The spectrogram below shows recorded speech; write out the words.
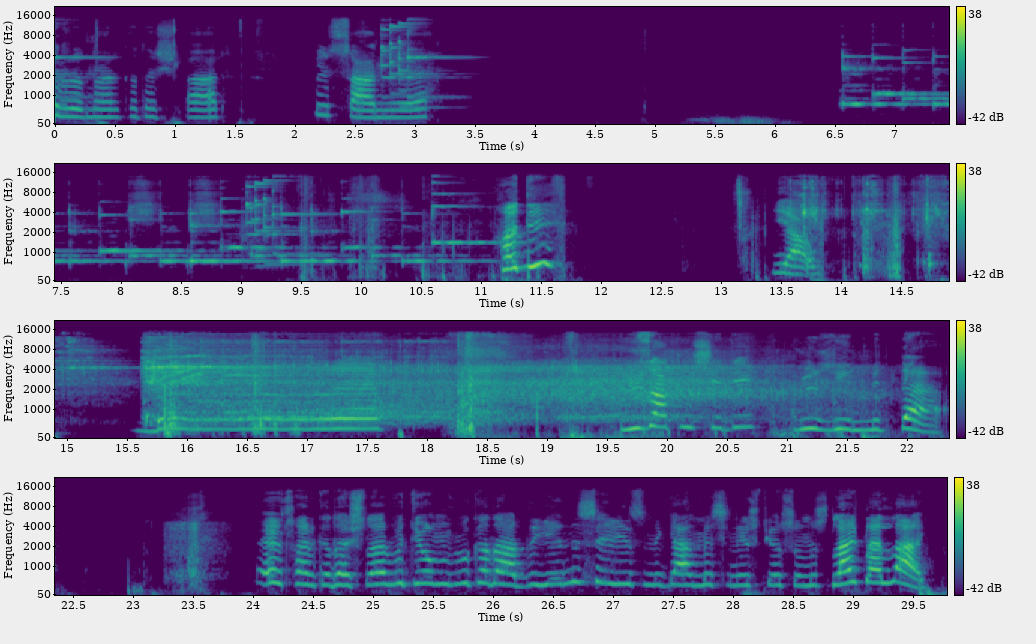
Durun arkadaşlar. Bir saniye. Hadi. Ya. 167 120 de. Evet arkadaşlar videomuz bu kadardı. Yeni serisini gelmesini istiyorsanız like like like.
